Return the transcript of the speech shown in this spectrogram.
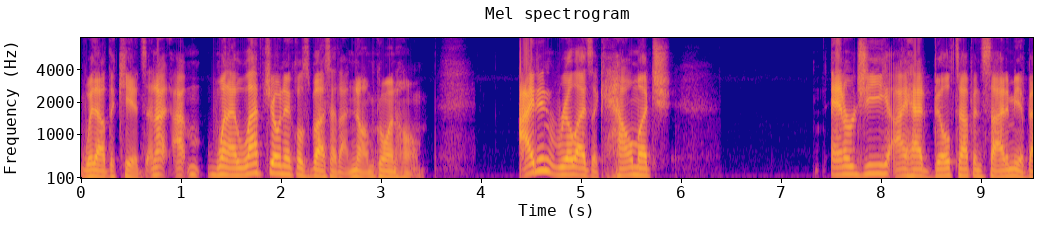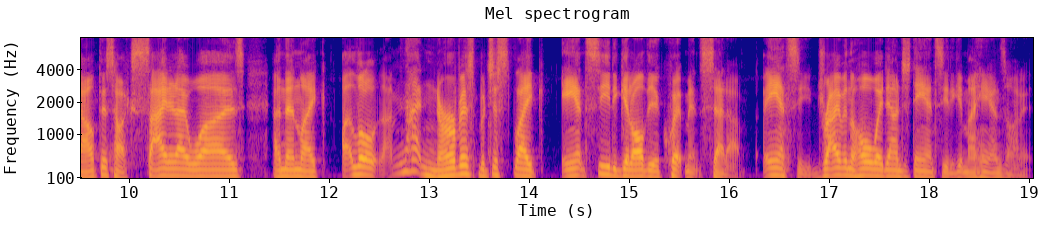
without the kids. And I, I, when I left Joe Nichols' bus, I thought, no, I'm going home. I didn't realize like how much energy I had built up inside of me about this, how excited I was, and then like a little, I'm not nervous, but just like antsy to get all the equipment set up. Antsy, driving the whole way down, just antsy to get my hands on it.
